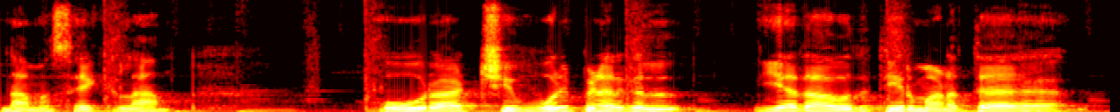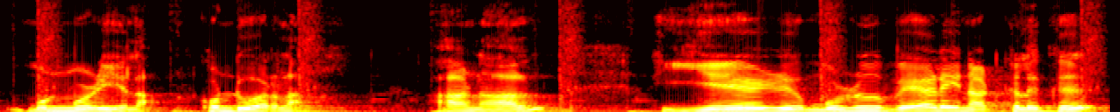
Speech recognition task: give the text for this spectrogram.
நாம் சேர்க்கலாம். ஊராட்சி உறுப்பினர்கள் ஏதாவது தீர்மானத்தை முன்மொழியலாம் கொண்டு வரலாம். ஆனால் ஏழு முழு வேலை நாட்களுக்கு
